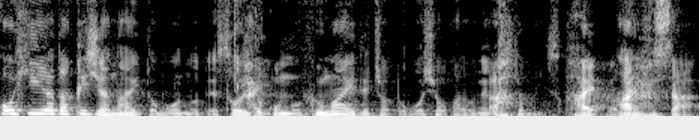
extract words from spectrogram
コーヒー屋だけじゃないと思うのでそういうところも踏まえてちょっとご紹介お願いしてもいいですか？はいわ、かりました。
